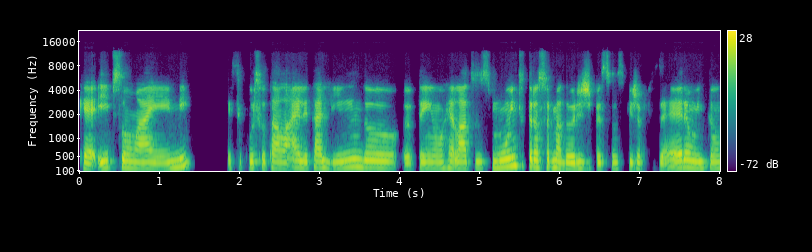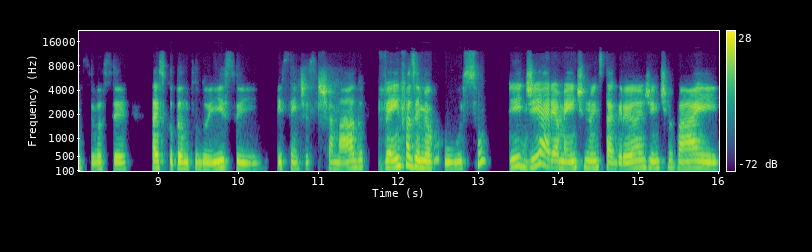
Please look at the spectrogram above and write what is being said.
que é YAM. Esse curso está lá, ele está lindo. Eu tenho relatos muito transformadores de pessoas que já fizeram. Então, se você está escutando tudo isso e, e sente esse chamado, vem fazer meu curso. E diariamente no Instagram a gente vai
